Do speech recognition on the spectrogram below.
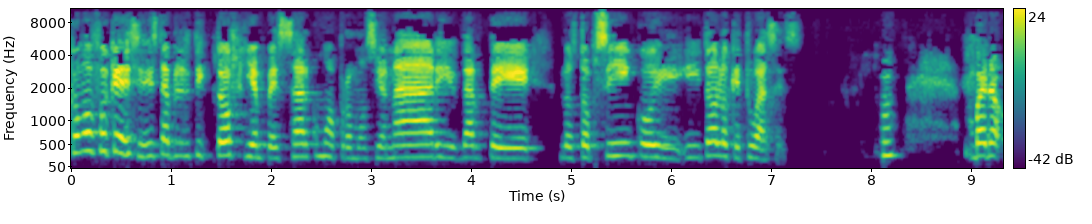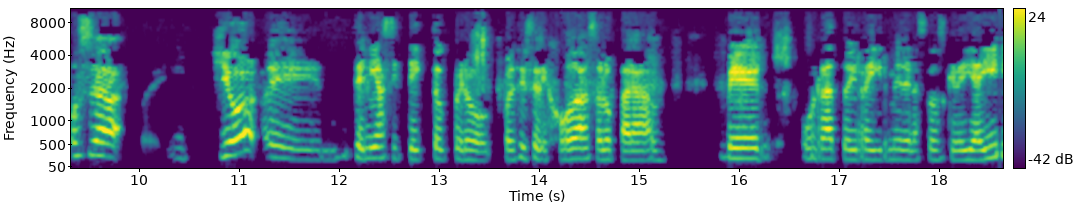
¿cómo fue que decidiste abrir TikTok y empezar como a promocionar y darte los top 5 y, y todo lo que tú haces? Bueno, o sea, yo eh, tenía así TikTok, pero por decirse de joda, solo para ver un rato y reírme de las cosas que veía ahí.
